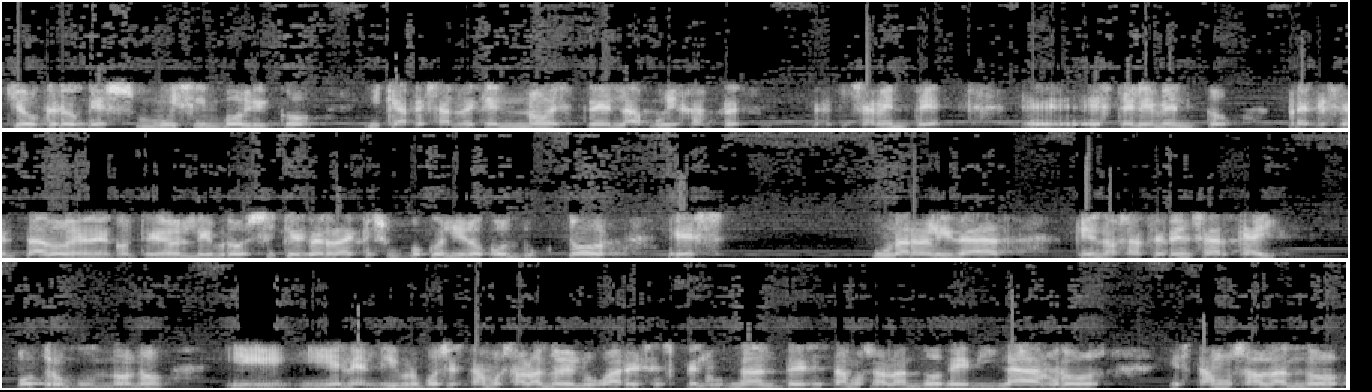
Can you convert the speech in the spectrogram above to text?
yo creo que es muy simbólico y que a pesar de que no esté la Ouija precisamente eh, este elemento representado en el contenido del libro, sí que es verdad que es un poco el hilo conductor, es una realidad que nos hace pensar que hay otro mundo, ¿no? Y, en el libro pues estamos hablando de lugares espeluznantes, estamos hablando de milagros, estamos hablando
